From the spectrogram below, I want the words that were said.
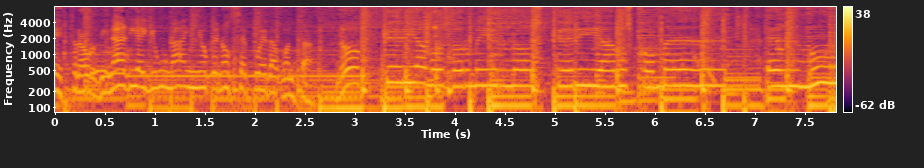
extraordinaria y un año que no se pueda aguantar. No queríamos dormirnos, queríamos comer el mundo.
